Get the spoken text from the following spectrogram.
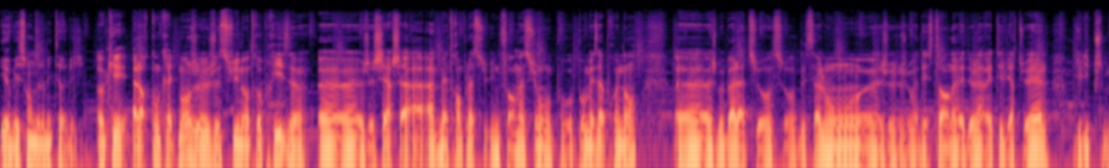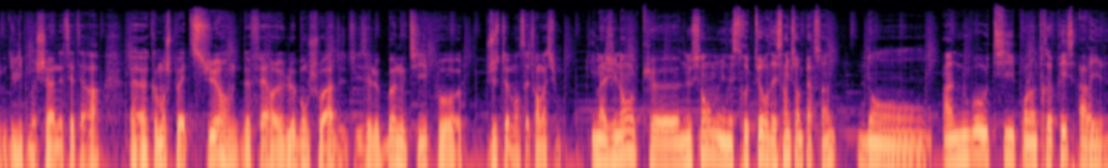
et aux besoins de la méthodologie. Ok, alors concrètement, je, suis une entreprise, euh, je cherche à, mettre en place une formation pour, mes apprenants. Euh, je me balade sur, des salons, euh, je, vois des stands avec de la réalité virtuelle, du lip, du lip motion, etc. comment je peux être sûr de faire le bon choix, d'utiliser le bon outil pour, justement cette formation? Imaginons que nous sommes une structure de 500 personnes dont un nouveau outil pour l'entreprise arrive.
